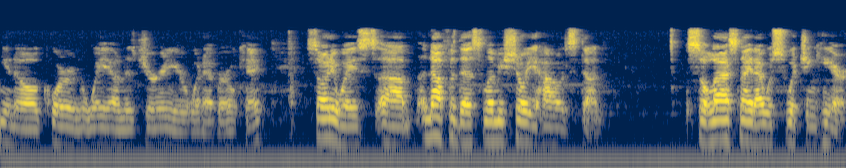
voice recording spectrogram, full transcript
you know, a quarter of the way on his journey or whatever, okay? So anyways, um, enough of this. Let me show you how it's done. So last night I was switching here,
